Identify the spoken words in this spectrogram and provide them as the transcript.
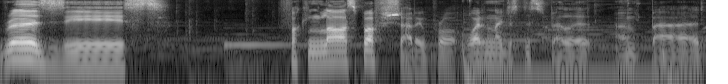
Resist. Fucking last buff shadow prot. Why didn't I just dispel it? I'm bad.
